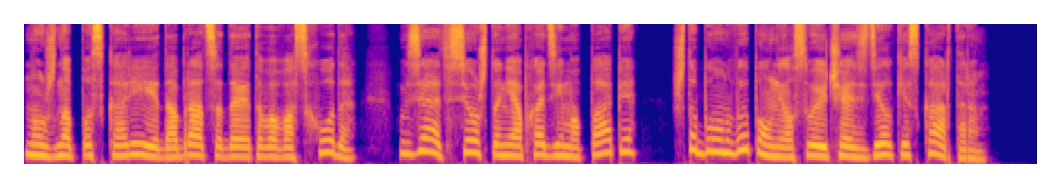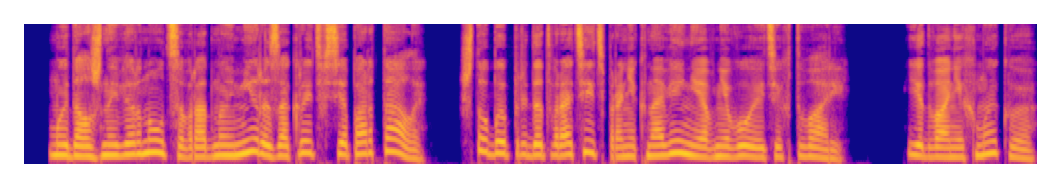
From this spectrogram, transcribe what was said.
Нужно поскорее добраться до этого восхода, взять все, что необходимо папе, чтобы он выполнил свою часть сделки с Картером. Мы должны вернуться в родной мир и закрыть все порталы, чтобы предотвратить проникновение в него этих тварей. Едва не хмыкаю,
